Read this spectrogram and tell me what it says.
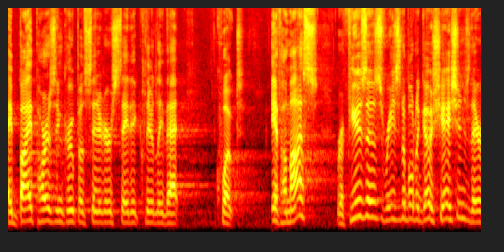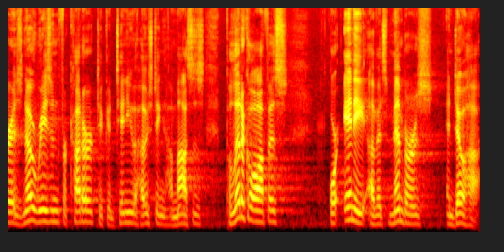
a bipartisan group of senators stated clearly that, quote, if Hamas refuses reasonable negotiations, there is no reason for Qatar to continue hosting Hamas's political office or any of its members in Doha.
